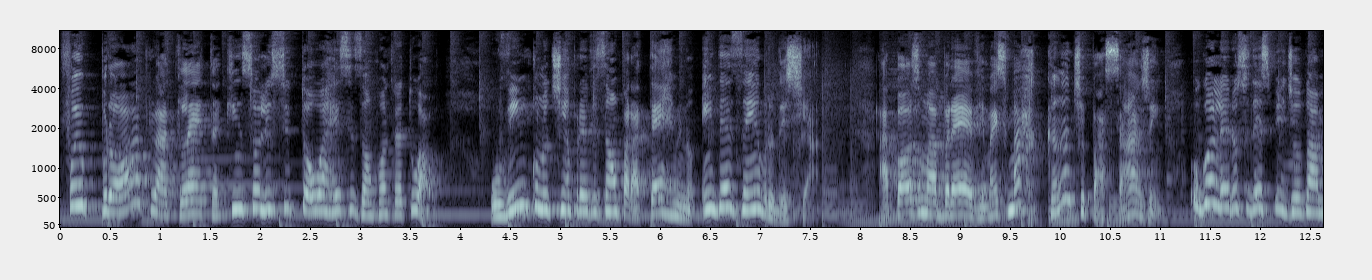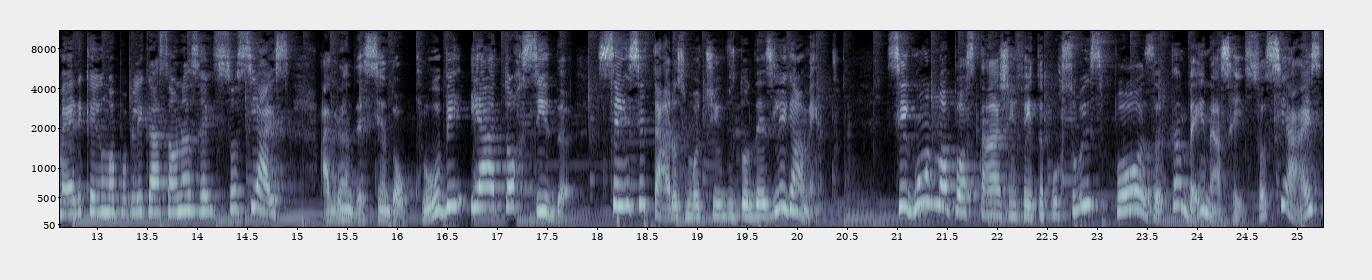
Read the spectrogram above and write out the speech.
Foi o próprio atleta quem solicitou a rescisão contratual. O vínculo tinha previsão para término em dezembro deste ano. Após uma breve, mas marcante passagem, o goleiro se despediu do América em uma publicação nas redes sociais, agradecendo ao clube e à torcida, sem citar os motivos do desligamento. Segundo uma postagem feita por sua esposa, também nas redes sociais,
